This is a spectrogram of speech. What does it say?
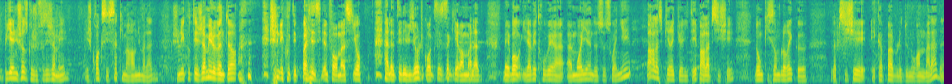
Et puis il y a une chose que je faisais jamais, et je crois que c'est ça qui m'a rendu malade. Je n'écoutais jamais le 20h. je n'écoutais pas les informations à la télévision. Je crois que c'est ça qui rend malade. Mais bon, il avait trouvé un, un, moyen de se soigner par la spiritualité, par la psyché. Donc il semblerait que la psyché est capable de nous rendre malades,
